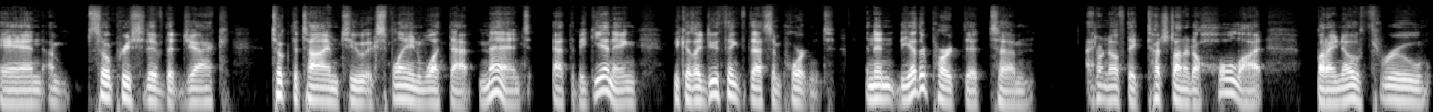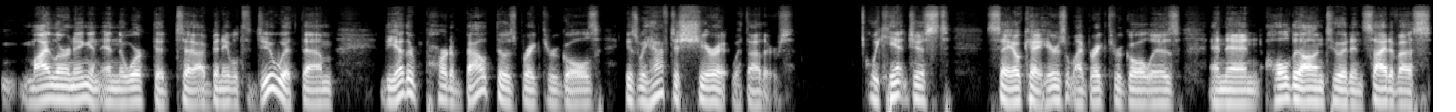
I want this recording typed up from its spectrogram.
And I'm so appreciative that Jack took the time to explain what that meant at the beginning, because I do think that that's important. And then the other part that um, I don't know if they touched on it a whole lot, but I know through my learning and, and the work that uh, I've been able to do with them, the other part about those breakthrough goals is we have to share it with others. We can't just say, okay, here's what my breakthrough goal is, and then hold on to it inside of us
